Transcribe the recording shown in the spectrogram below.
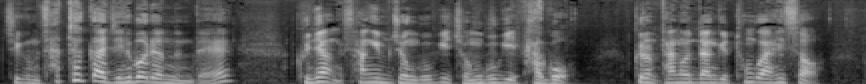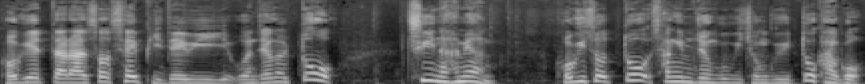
지금 사퇴까지 해버렸는데 그냥 상임 정국이 전국이 가고 그럼 당원 당규 통과해서 거기에 따라서 새 비대위원장을 또 추인하면 거기서 또 상임 정국이 전국이 또 가고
